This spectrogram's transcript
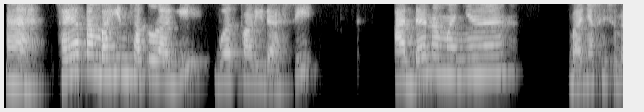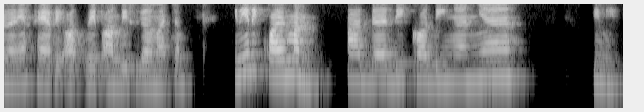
Nah, saya tambahin satu lagi buat validasi. Ada namanya, banyak sih sebenarnya, kayak read only segala macam. Ini requirement, ada di codingannya ini.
